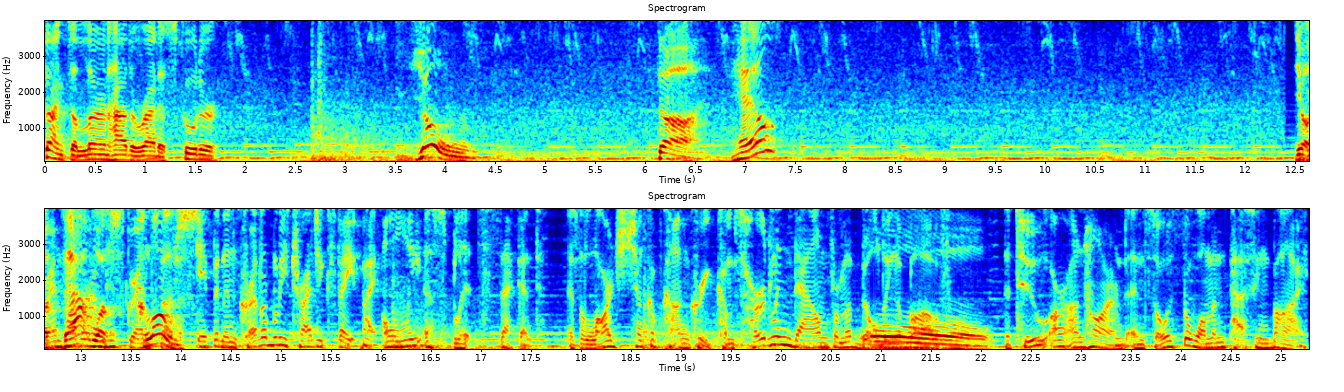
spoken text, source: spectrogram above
Trying to learn how to ride a scooter. Yo! the hell? Yo, Grandfather that and his was grandson close. escape an incredibly tragic fate by only a split second, as a large chunk of concrete comes hurtling down from a building above. The two are unharmed, and so is the woman passing by.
